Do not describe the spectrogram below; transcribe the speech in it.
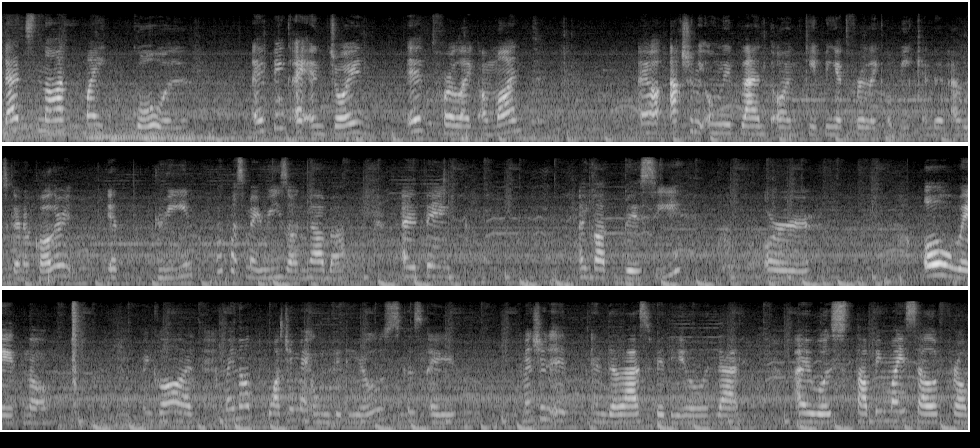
that's not my goal. I think I enjoyed it for like a month. I actually only planned on keeping it for like a week and then I was gonna color it green. What was my reason nga ba? I think I got busy or oh wait no my god, am I not watching my own videos? Because I mentioned it in the last video that I was stopping myself from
